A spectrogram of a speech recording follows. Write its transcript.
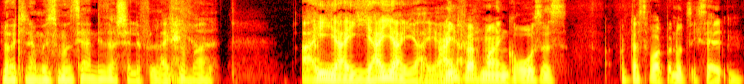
Leute, da müssen wir uns ja an dieser Stelle vielleicht nochmal. Eieieiei. Einfach mal ein großes, und das Wort benutze ich selten.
